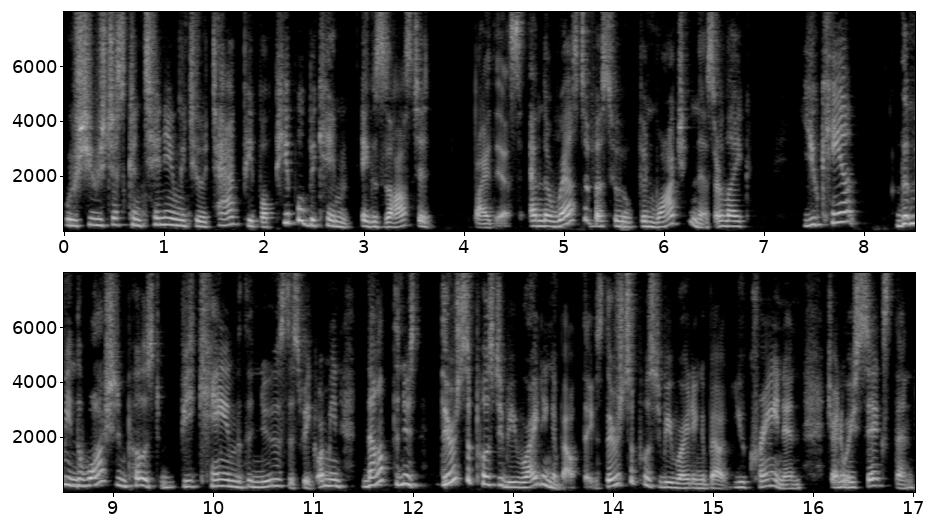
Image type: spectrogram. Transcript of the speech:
where she was just continuing to attack people. People became exhausted by this. And the rest of us who have been watching this are like, you can't. I mean, the Washington Post became the news this week. I mean, not the news. They're supposed to be writing about things. They're supposed to be writing about Ukraine and January 6th and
